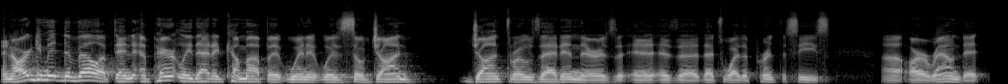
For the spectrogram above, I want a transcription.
An argument developed, and apparently that had come up when it was, so John, John throws that in there as, a, as a, that's why the parentheses uh, are around it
